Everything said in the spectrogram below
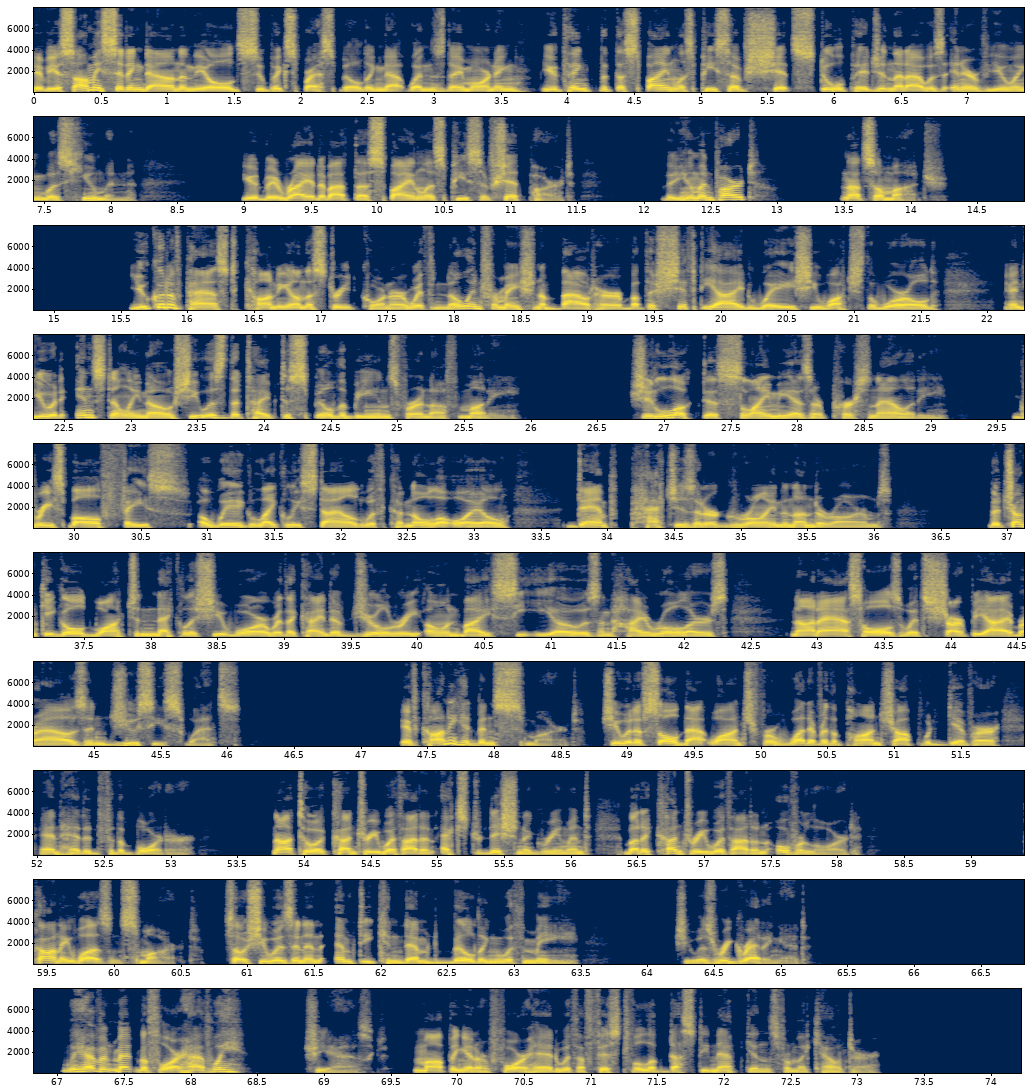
If you saw me sitting down in the old Soup Express building that Wednesday morning, you'd think that the spineless piece of shit stool pigeon that I was interviewing was human. You'd be right about the spineless piece of shit part. The human part? Not so much. You could have passed Connie on the street corner with no information about her but the shifty eyed way she watched the world, and you would instantly know she was the type to spill the beans for enough money. She looked as slimy as her personality greaseball face, a wig likely styled with canola oil, damp patches at her groin and underarms. The chunky gold watch and necklace she wore were the kind of jewelry owned by CEOs and high rollers, not assholes with sharpie eyebrows and juicy sweats. If Connie had been smart, she would have sold that watch for whatever the pawn shop would give her and headed for the border. Not to a country without an extradition agreement, but a country without an overlord. Connie wasn't smart, so she was in an empty, condemned building with me. She was regretting it. We haven't met before, have we? she asked, mopping at her forehead with a fistful of dusty napkins from the counter.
